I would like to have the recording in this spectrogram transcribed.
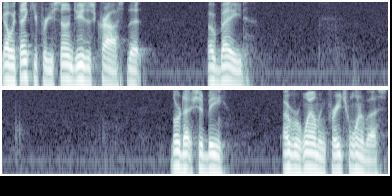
God, we thank you for your Son, Jesus Christ, that obeyed. Lord, that should be overwhelming for each one of us.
